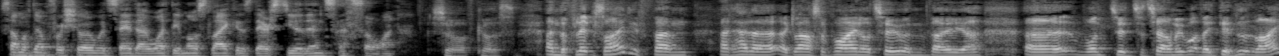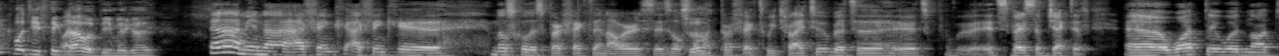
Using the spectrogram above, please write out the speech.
some of them for sure would say that what they most like is their students and so on. Sure, of course. And the flip side, if um, I'd had a, a glass of wine or two and they uh, uh, wanted to tell me what they didn't like, what do you think that would be, Miguel? Yeah, I mean, I think I think uh, no school is perfect, and ours is also sure. not perfect. We try to, but uh, it's it's very subjective. Uh, what they would not,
